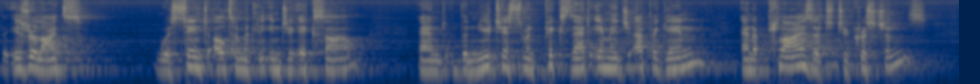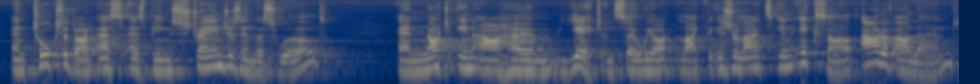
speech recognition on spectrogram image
the Israelites were sent ultimately into exile, and the New Testament picks that image up again and applies it to Christians and talks about us as being strangers in this world and not in our home yet. And so we are like the Israelites in exile, out of our land,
